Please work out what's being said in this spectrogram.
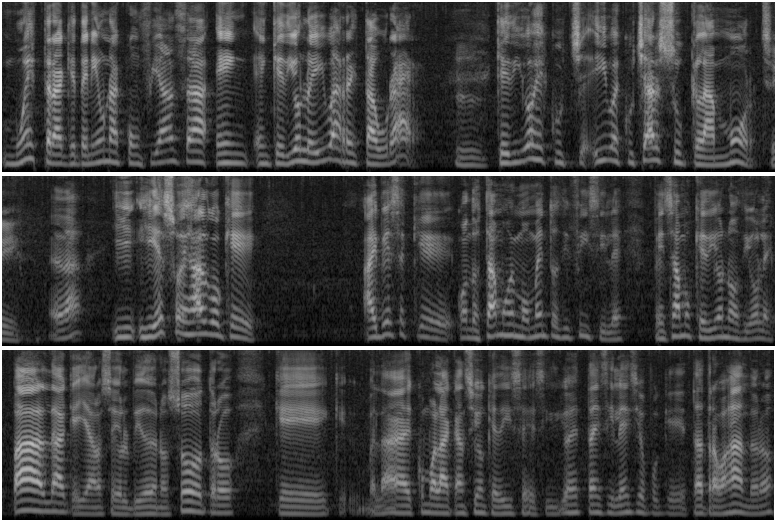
muestra que tenía una confianza en, en que Dios le iba a restaurar, que Dios escuche- iba a escuchar su clamor. Sí. ¿verdad? Y, y eso es algo que hay veces que cuando estamos en momentos difíciles pensamos que Dios nos dio la espalda, que ya no se olvidó de nosotros, que, que, ¿verdad? Es como la canción que dice, si Dios está en silencio porque está trabajando, ¿no?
